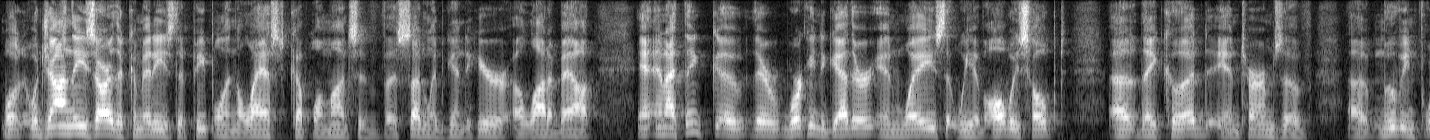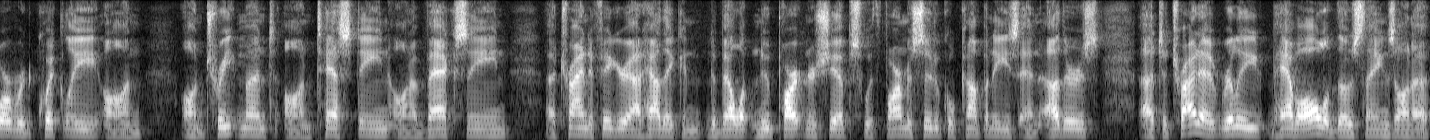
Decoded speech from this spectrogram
Well, well, John, these are the committees that people in the last couple of months have uh, suddenly begun to hear a lot about. And, and I think uh, they're working together in ways that we have always hoped uh, they could in terms of uh, moving forward quickly on, on treatment, on testing, on a vaccine, uh, trying to figure out how they can develop new partnerships with pharmaceutical companies and others uh, to try to really have all of those things on a,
